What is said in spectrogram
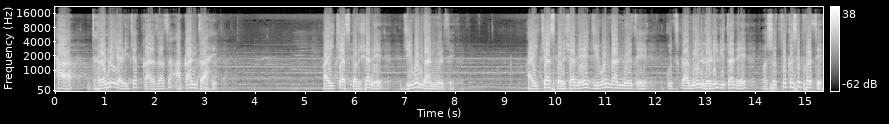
हा धरमणी याडीच्या काळजाचा आकांत आहे. आईच्या स्पर्शाने जीवनदान मिळते. आईच्या स्पर्शाने जीवनदान मिळते. कुचकामी लढी गीताने असत्य कसे फळते?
